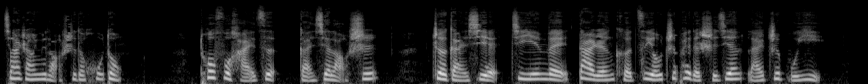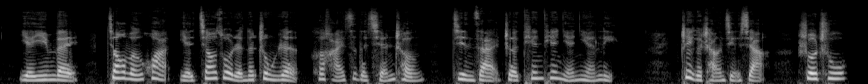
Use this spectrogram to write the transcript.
家长与老师的互动，托付孩子，感谢老师。这感谢既因为大人可自由支配的时间来之不易，也因为教文化也教做人的重任和孩子的前程尽在这天天年年里。这个场景下，说出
